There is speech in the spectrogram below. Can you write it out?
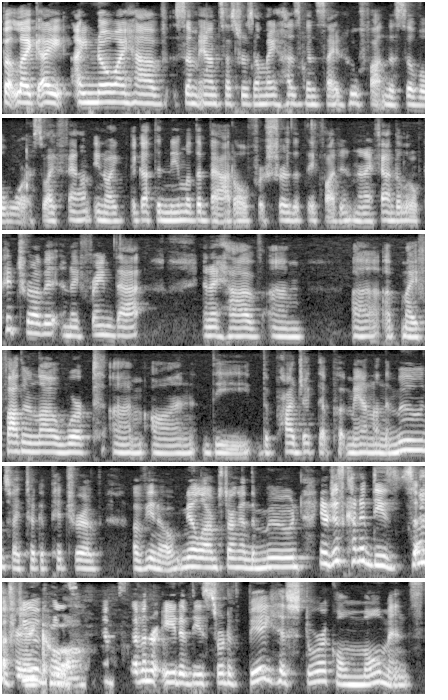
but like I I know I have some ancestors on my husband's side who fought in the Civil War. So I found, you know, I, I got the name of the battle for sure that they fought in, and I found a little picture of it and I framed that. And I have um, uh, uh, my father-in-law worked um, on the the project that put man on the moon, so I took a picture of of you know Neil Armstrong on the moon. You know, just kind of these That's a few of cool. these seven or eight of these sort of big historical moments,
